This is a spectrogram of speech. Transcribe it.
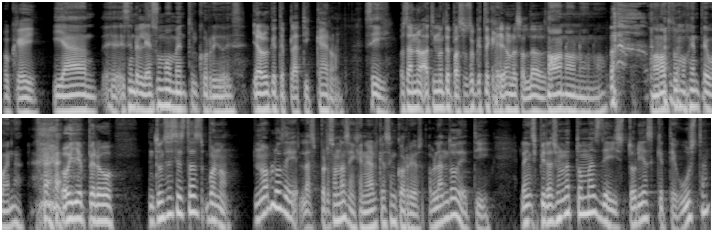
Ok. Y ya, eh, es en realidad es un momento el corrido ese. Y algo que te platicaron. Sí. O sea, no, a ti no te pasó eso que te cayeron los soldados. No, no, no, no. No, no somos gente buena. Oye, pero entonces estas, bueno, no hablo de las personas en general que hacen correos, hablando de ti. ¿La inspiración la tomas de historias que te gustan?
